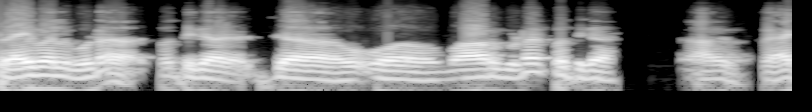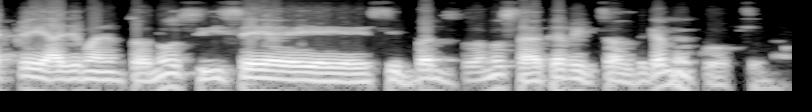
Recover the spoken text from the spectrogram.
డ్రైవర్లు కూడా కొద్దిగా వారు కూడా కొద్దిగా ఫ్యాక్టరీ యాజమాన్యంతోనూ సీసీ సిబ్బందితోనూ సహకరించాలిగా మేము కోరుతున్నాం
